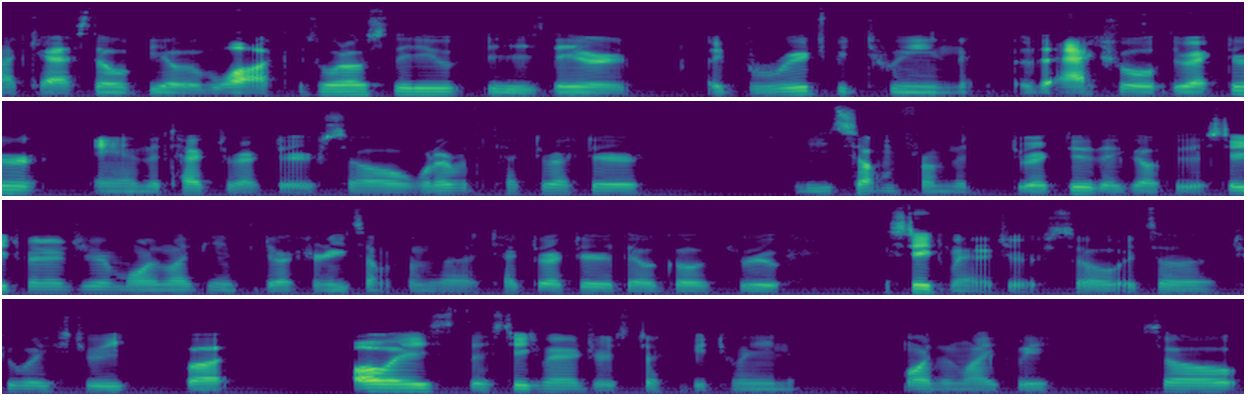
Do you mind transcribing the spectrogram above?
podcast, they'll be able to walk. So what else they do is they're a bridge between the actual director and the tech director. So whatever the tech director needs something from the director, they go through the stage manager. More than likely, if the director needs something from the tech director, they'll go through the stage manager. So it's a two-way street, but always the stage manager is stuck in between, more than likely. So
